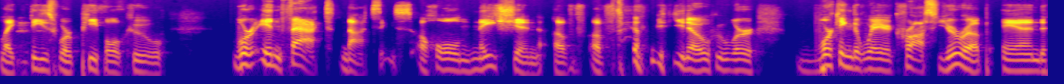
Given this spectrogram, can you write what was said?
Like mm. these were people who were in fact Nazis, a whole nation of of them, you know, who were working the way across Europe and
